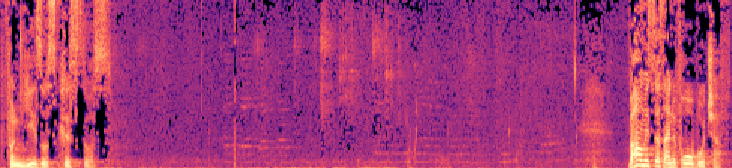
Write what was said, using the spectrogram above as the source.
von Jesus Christus. Warum ist das eine frohe Botschaft?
